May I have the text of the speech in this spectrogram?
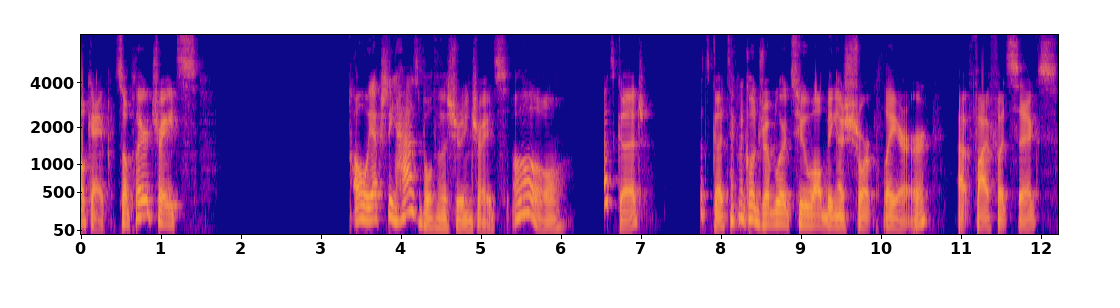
Okay, so player traits. Oh, he actually has both of the shooting traits. Oh, that's good. That's good. Technical dribbler two while being a short player at five foot six.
